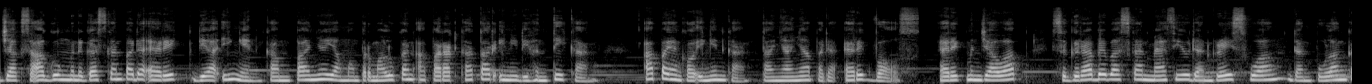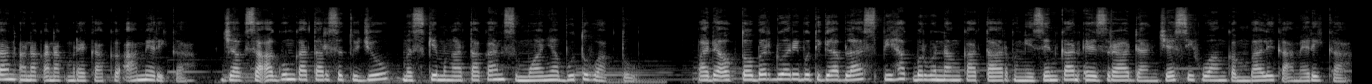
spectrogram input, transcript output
Jaksa Agung menegaskan pada Eric dia ingin kampanye yang mempermalukan aparat Qatar ini dihentikan. Apa yang kau inginkan? Tanyanya pada Eric Vols. Eric menjawab, segera bebaskan Matthew dan Grace Wang dan pulangkan anak-anak mereka ke Amerika. Jaksa Agung Qatar setuju meski mengatakan semuanya butuh waktu. Pada Oktober 2013, pihak berwenang Qatar mengizinkan Ezra dan Jesse Huang kembali ke Amerika.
